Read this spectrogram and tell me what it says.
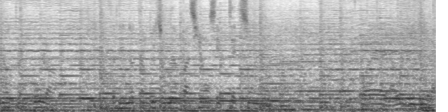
des notes un peu là. Ça dénote un peu son impatience et peut-être son. Ouais, là, Olivier, là,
